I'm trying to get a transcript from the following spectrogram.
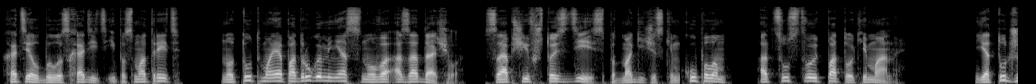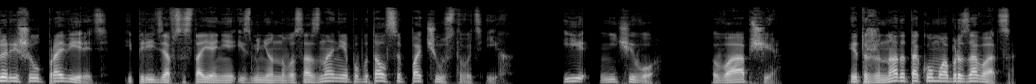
Хотел было сходить и посмотреть, но тут моя подруга меня снова озадачила, сообщив, что здесь, под магическим куполом, отсутствуют потоки маны. Я тут же решил проверить и, перейдя в состояние измененного сознания, попытался почувствовать их. И ничего. Вообще. Это же надо такому образоваться.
